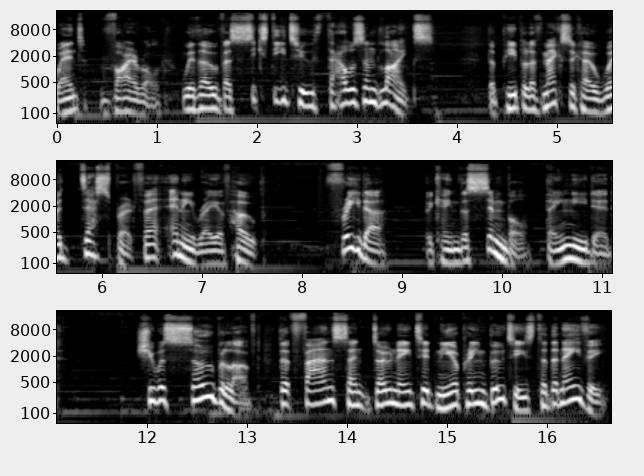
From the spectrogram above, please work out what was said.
went viral with over 62,000 likes the people of Mexico were desperate for any ray of hope. Frida became the symbol they needed. She was so beloved that fans sent donated neoprene booties to the Navy.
